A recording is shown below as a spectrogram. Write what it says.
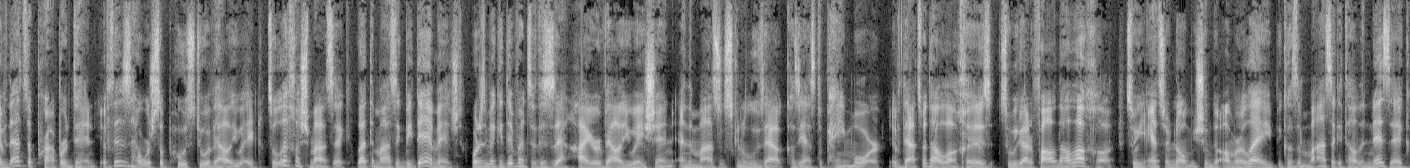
if that's the proper din, if this is how we're supposed to evaluate, so let the mazik be damaged. What does it make a difference if this is a higher valuation and the mazik's going to lose out because he has to pay more? If that's what the halacha is, so we got to follow the halacha. So he answered, no, mishum de because the the nizik,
